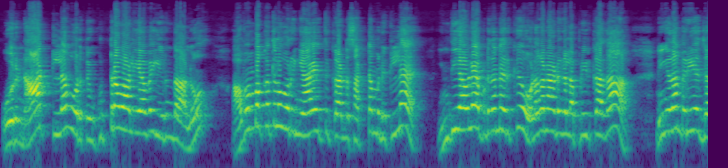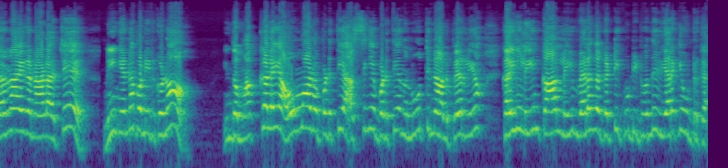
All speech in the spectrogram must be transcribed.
ஒரு நாட்டுல ஒருத்தன் குற்றவாளியாவே இருந்தாலும் அவன் பக்கத்துல ஒரு நியாயத்துக்கான சட்டம் இருக்குல்ல? இந்தியாவிலே அப்படிதானே இருக்கு? உலக நாடுகள் அப்படி இருக்காதா? நீங்க தான் பெரிய ஜனநாயக நாடாச்சு. நீங்க என்ன பண்ணிருக்கணும்? இந்த மக்களை அவமானப்படுத்தி அசிங்கப்படுத்தி அந்த நூத்தி நாலு பேர்லயும் கையிலையும் கால்லையும் விலங்க கட்டி கூட்டிட்டு வந்து இறக்கி விட்டுருக்க.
